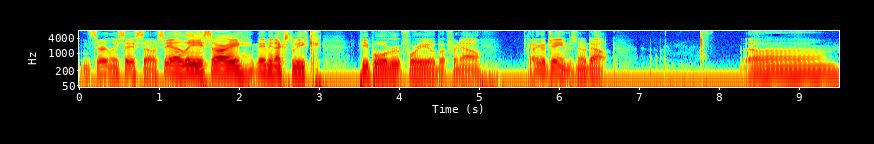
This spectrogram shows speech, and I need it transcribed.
You can certainly say so. So yeah, Lee. Sorry. Maybe next week people will root for you, but for now, gotta go James, no doubt. Um,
